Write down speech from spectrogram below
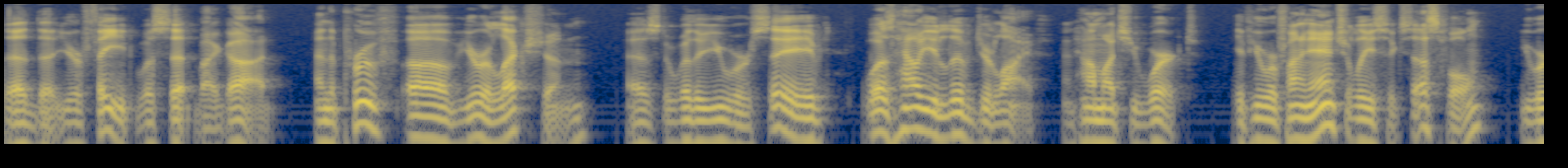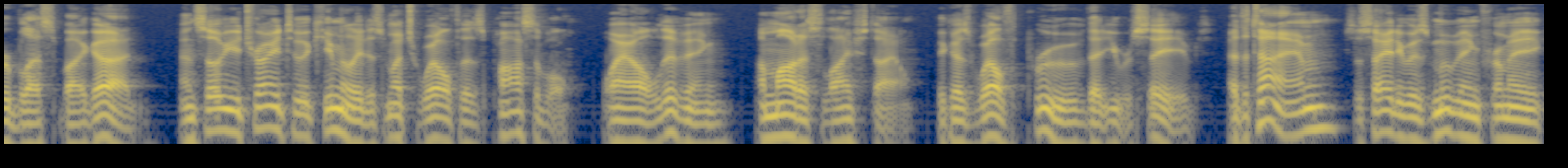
said that your fate was set by God. And the proof of your election as to whether you were saved was how you lived your life and how much you worked. If you were financially successful, you were blessed by God. And so you tried to accumulate as much wealth as possible while living a modest lifestyle because wealth proved that you were saved. At the time, society was moving from a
